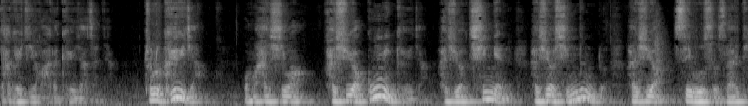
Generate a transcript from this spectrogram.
大科学计划的科学家参加。除了科学家，我们还希望还需要公民科学家，还需要青年人，还需要行动者，还需要 civil society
